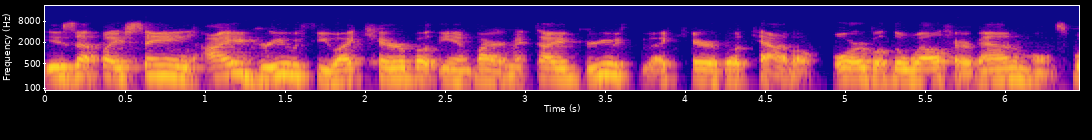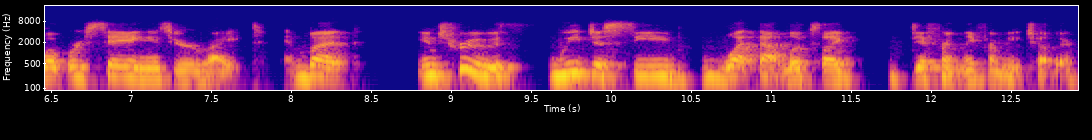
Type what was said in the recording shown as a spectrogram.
is that by saying, I agree with you, I care about the environment, I agree with you, I care about cattle or about the welfare of animals, what we're saying is you're right. But in truth, we just see what that looks like differently from each other.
